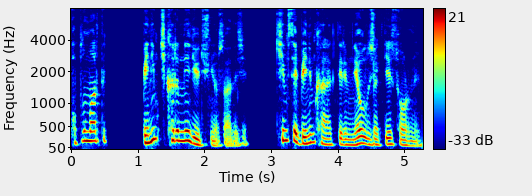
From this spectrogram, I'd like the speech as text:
Toplum artık benim çıkarım ne diye düşünüyor sadece. Kimse benim karakterim ne olacak diye sormuyor.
